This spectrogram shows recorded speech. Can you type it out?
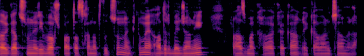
զարգացումների ողջ պատասխանատվությունն ընկնում է Ադրբեջանի ռազմաքաղաքական ղեկավարության վրա։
